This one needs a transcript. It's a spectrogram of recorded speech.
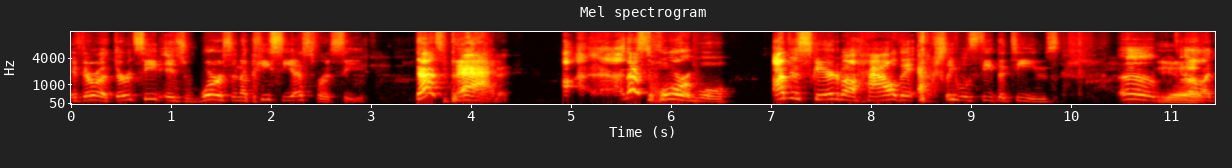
if they're a third seed, is worse than a PCS first seed. That's bad. Uh, that's horrible. I'm just scared about how they actually will seed the teams. Oh yep. god.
